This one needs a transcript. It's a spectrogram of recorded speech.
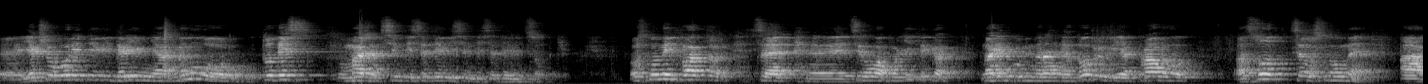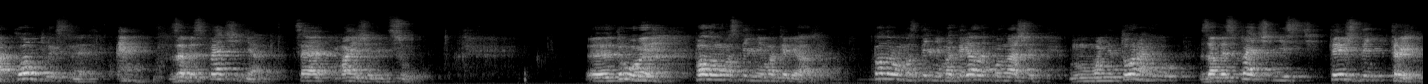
Е, Якщо говорити від рівня минулого року, то десь в межах 70-80%. Основний фактор це е, цінова політика на ринку мінеральних добрив, як правило, азот це основне, а комплексне забезпечення це майже відсутнє. Е, Друге, паливомастильні матеріали. Паливомастильні матеріали по наших моніторингу забезпеченість тиждень три.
